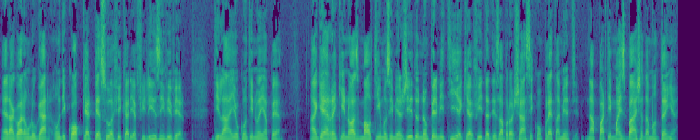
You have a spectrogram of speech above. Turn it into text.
Era agora um lugar onde qualquer pessoa ficaria feliz em viver. De lá eu continuei a pé. A guerra em que nós mal tínhamos emergido não permitia que a vida desabrochasse completamente. Na parte mais baixa da montanha,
